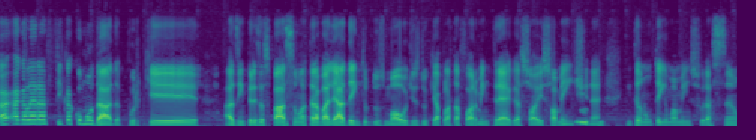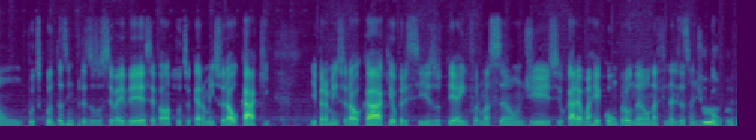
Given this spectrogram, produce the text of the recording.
A, a galera fica acomodada, porque as empresas passam a trabalhar dentro dos moldes do que a plataforma entrega só e somente, né? uhum. né? Então não tem uma mensuração. Putz, quantas empresas você vai ver? Você fala, putz, eu quero mensurar o CAC. E para mensurar o CAC, eu preciso ter a informação de se o cara é uma recompra ou não na finalização de compra. Uhum.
